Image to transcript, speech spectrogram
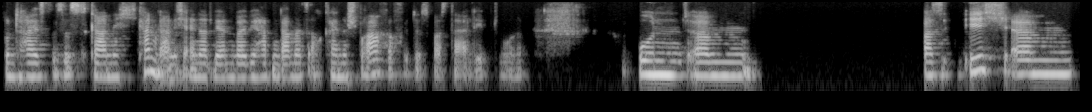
und heißt, es ist gar nicht, kann gar nicht erinnert werden, weil wir hatten damals auch keine Sprache für das, was da erlebt wurde. Und ähm, was ich ähm,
